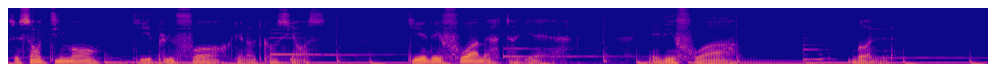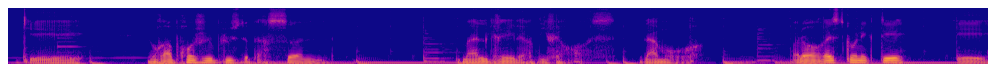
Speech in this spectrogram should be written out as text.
Ce sentiment est plus fort que notre conscience, qui est des fois meurtrière et des fois bonne, qui nous rapproche le plus de personnes malgré leurs différences, l'amour. Alors reste connecté et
